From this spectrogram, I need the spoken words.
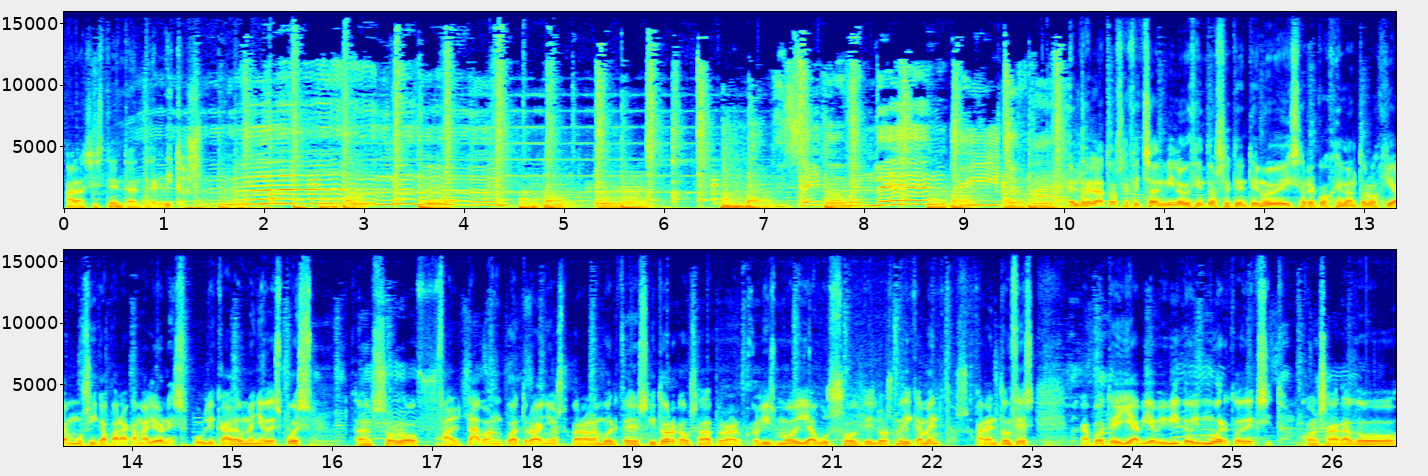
a la asistenta entre gritos. El relato se fecha en 1979 y se recoge en la antología Música para Camaleones, publicada un año después. Tan solo faltaban cuatro años para la muerte del escritor causada por alcoholismo y abuso de los medicamentos. Para entonces, Capote ya había vivido y muerto de éxito. Consagrado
